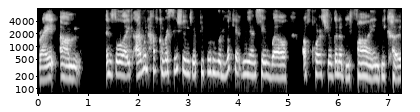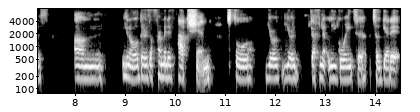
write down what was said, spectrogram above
right? Um, and so like I would have conversations with people who would look at me and say, well, of course you're gonna be fine because um, you know, there's affirmative action. So you're you're definitely going to to get it,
